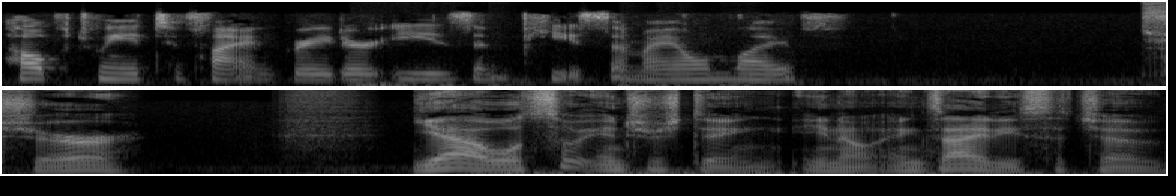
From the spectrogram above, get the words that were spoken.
helped me to find greater ease and peace in my own life. Sure. Yeah, well, it's so interesting. You know, anxiety is such a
